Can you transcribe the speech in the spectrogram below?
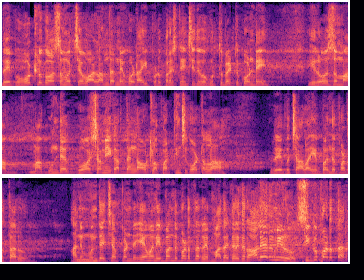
రేపు ఓట్ల కోసం వచ్చే వాళ్ళందరినీ కూడా ఇప్పుడు ప్రశ్నించి ఇదిగో గుర్తుపెట్టుకోండి. ఈరోజు మా మా గుండె ఘోష మీకు అర్థం కావట్లా పట్టించుకోవటంలా రేపు చాలా ఇబ్బంది పడతారు. అని ముందే చెప్పండి ఏమని ఇబ్బంది పడతారు? రేపు మా దగ్గరికి రాలేరు మీరు సిగ్గుపడతారు.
